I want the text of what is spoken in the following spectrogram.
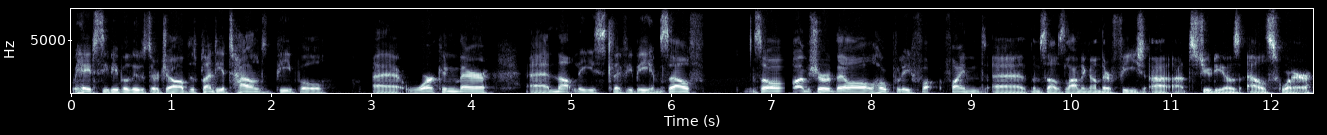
We hate to see people lose their job. There's plenty of talented people uh, working there, uh, not least Cliffy B himself. So I'm sure they'll all hopefully f- find uh, themselves landing on their feet at, at studios elsewhere.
